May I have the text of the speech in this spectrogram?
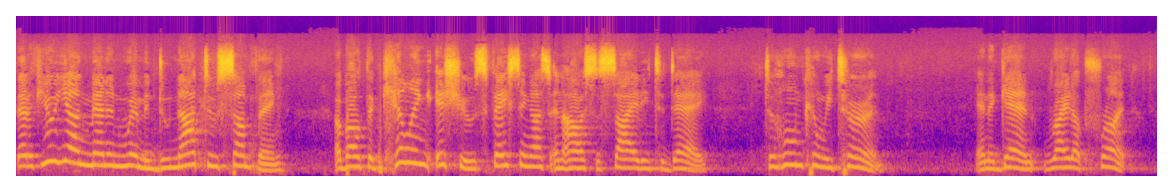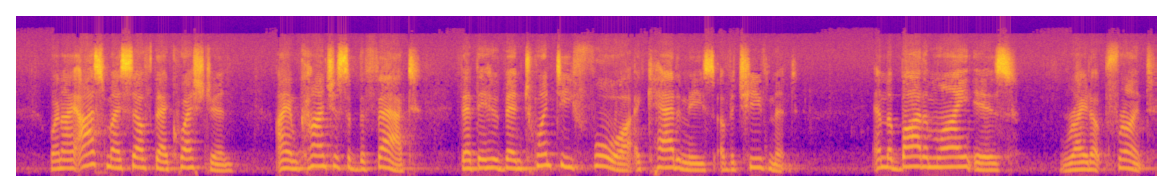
that if you young men and women do not do something about the killing issues facing us in our society today, to whom can we turn? And again, right up front, when I ask myself that question, I am conscious of the fact that there have been 24 academies of achievement. And the bottom line is, right up front,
